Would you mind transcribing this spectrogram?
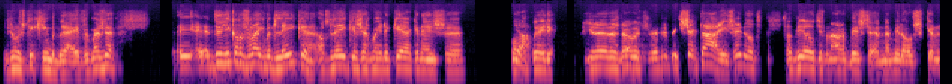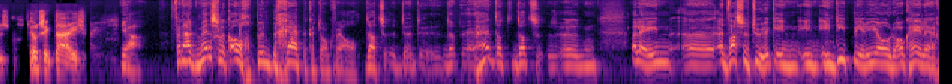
de journalistiek ging bedrijven. Maar ze, eh, eh, je kan het vergelijken met leken. Als leken, zeg maar, in de kerk ineens uh, ja. prediken. dat is nou ja. een beetje sectarisch, hè? Dat, dat wereldje van Arabisten en Midden-Oosten kennis. Heel sectarisch. Ja, vanuit menselijk oogpunt begrijp ik het ook wel. Dat, dat, dat, hè, dat, dat ehm, alleen, uh, het was natuurlijk in, in, in die periode ook heel erg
